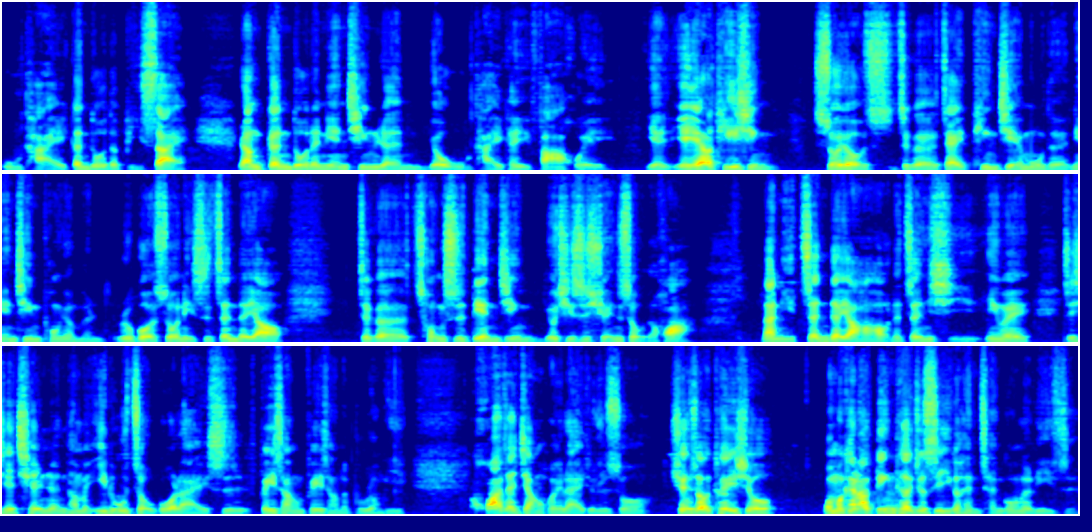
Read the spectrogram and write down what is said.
舞台，更多的比赛，让更多的年轻人有舞台可以发挥。也也要提醒所有这个在听节目的年轻朋友们，如果说你是真的要这个从事电竞，尤其是选手的话，那你真的要好好的珍惜，因为这些前人他们一路走过来是非常非常的不容易。话再讲回来，就是说选手退休，我们看到丁特就是一个很成功的例子。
